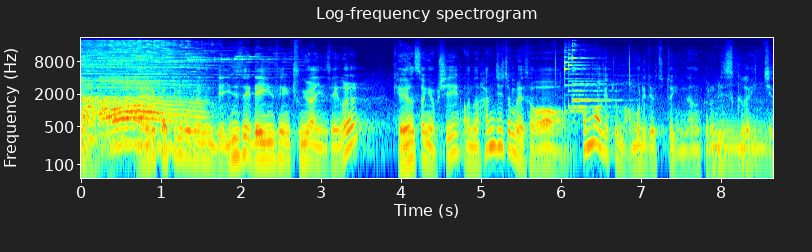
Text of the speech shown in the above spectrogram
어머나. 네, 이렇게 어떻게 보면 이제 인생 내 인생 중요한 인생을 개연성이 없이 어느 한 지점에서 허무하게 좀 마무리될 수도 있는 그런 리스크가 있죠.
